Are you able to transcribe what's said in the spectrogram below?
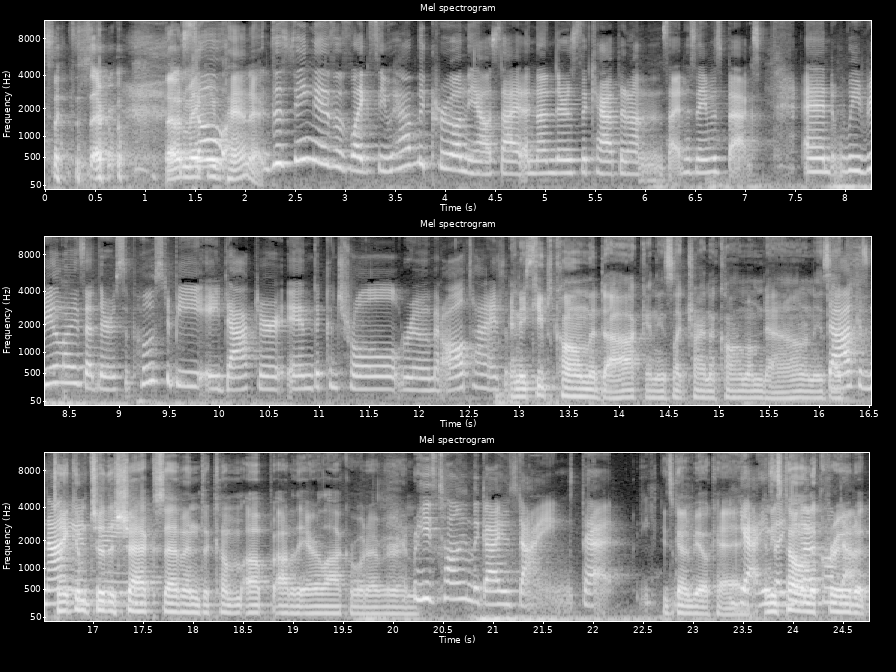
It's like this, everyone- that would make you panic. The thing is, is like, so you have the crew on the outside, and then there's the captain on the inside. His name is Bex, and we realize that there's supposed to be a doctor in the control room at all times. And he keeps calling the doc, and he's like trying to calm him down, and he's Doc like, is not take him to the. Shack Seven to come up out of the airlock or whatever, and He's telling the guy who's dying that he's gonna be okay. Yeah, he's and he's like, telling the crew to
